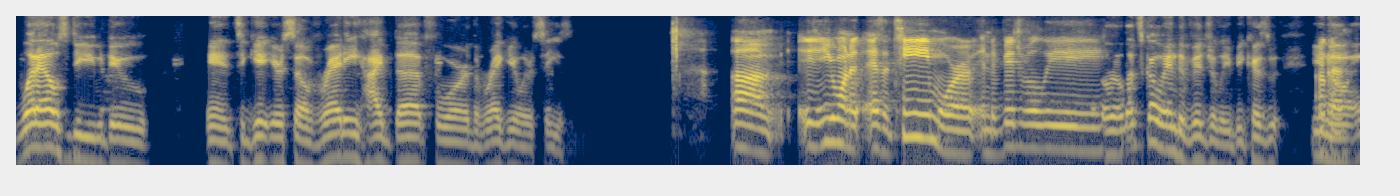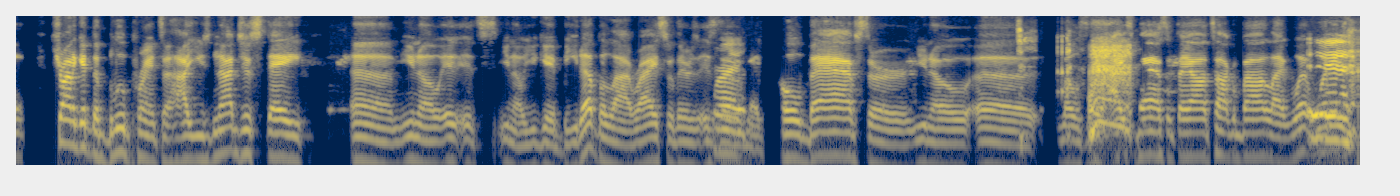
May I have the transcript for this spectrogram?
What else do you do and to get yourself ready, hyped up for the regular season? Um, you want it as a team or individually? Let's go individually because you okay. know, trying to get the blueprint to how you not just stay um, you know, it, it's you know, you get beat up a lot, right? So there's is right. there like cold baths or you know, uh those ice baths that they all talk about. Like what what yeah. is the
